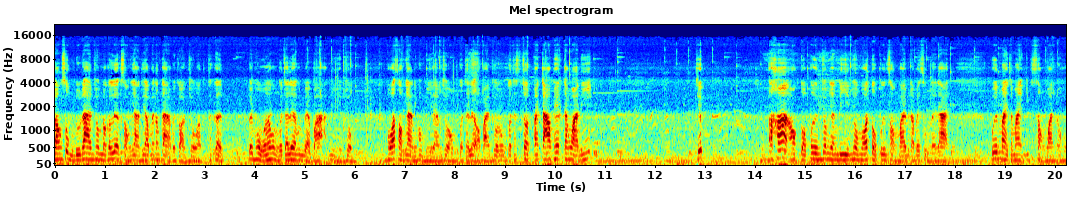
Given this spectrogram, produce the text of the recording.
ลองสุ่มดูได้ผู้ชมเราก็เลือก 2 อย่างที่เราไม่ต้องการออกไปก่อนผู้ชมครับถ้าเกิด เป็นผมนะผมก็จะเลือกเป็นแบบว่านี่ผู้ชม เพราะว่า 2 อย่างนี้ผมมีแล้วผู้ชมผมก็จะเลือกออกไปผู้ชมผมก็จะจดไป9เพชรจังหวะนี้จึ๊บอ่าฮะออกตัวปืนผู้ชมยังดีผู้ชมเพราะว่าตัวปืน2ใบมันเอาไปสุ่มเลยได้ ปืนใหม่จะมาอีก2วันโอ้โห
